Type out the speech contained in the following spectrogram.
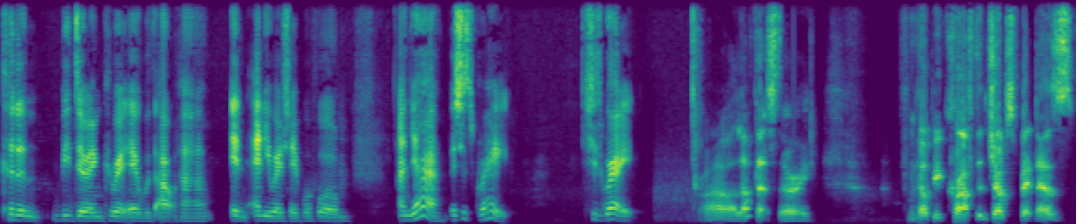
couldn't be doing CareerEar without her in any way, shape, or form. And yeah, it's just great. She's great. Oh, I love that story from help you craft the job spec that was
